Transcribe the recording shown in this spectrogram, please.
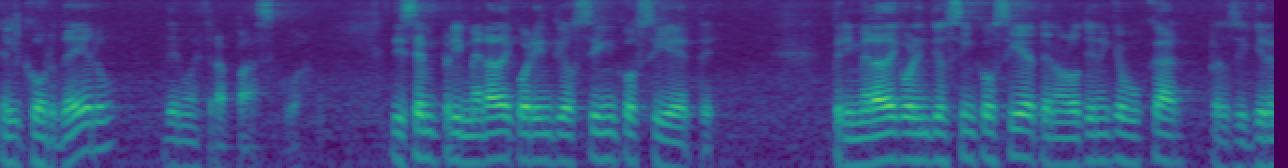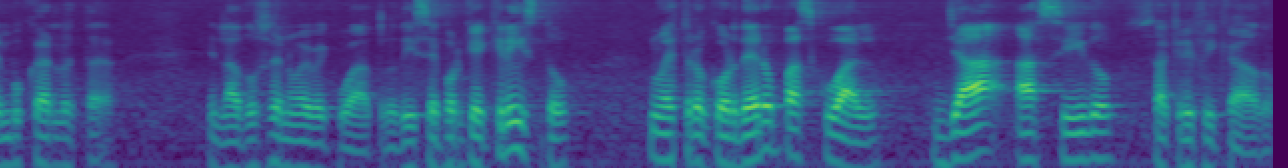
El Cordero de nuestra Pascua. Dice en Primera de Corintios 5, 7. Primera de Corintios 5, 7, no lo tienen que buscar, pero si quieren buscarlo está en la 12, 9, 4. Dice, porque Cristo, nuestro Cordero Pascual, ya ha sido sacrificado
